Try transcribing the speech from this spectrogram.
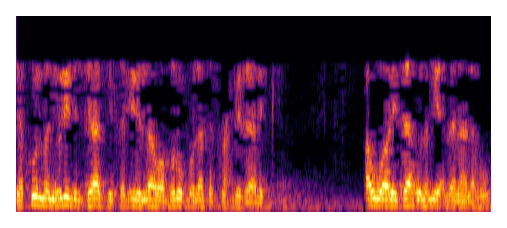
يقول من يريد الجهاد في سبيل الله وظروفه لا تسمح بذلك. أو والداه لم يأذنا له.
